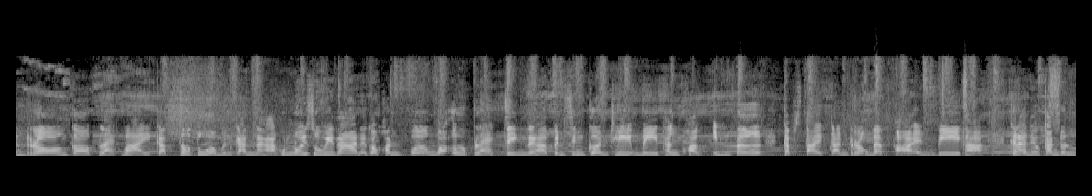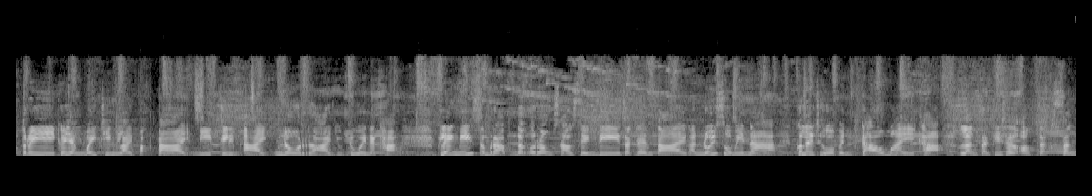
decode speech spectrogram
การร้องก็แปลกใหม่กับเจ้าตัวเหมือนกันนะคะ คุณนุ้ยสุวินาเนี่ยก็คอนเฟิร์มว่าเออแปลกจริงนะคะ เป็นซิงเกิลที่มีทั้งความอินเตอร์ กับสไตล์การร้องแบบ R&B ค่ะ ขณะเดียวกันดนตรีก็ยังไม่ทิ้งลายปักใต้ มีกลิ่นอายโนราอยู่ด้วยนะคะ เพลงนี้สำหรับนักร้องสาวเสียงดีจากแดนใต้ค่ะ นุ้ยสุวินาก็เลยถือว่าเป็นก้าวใหม่ค่ะ หลังจากที่เธอออกจากสัง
